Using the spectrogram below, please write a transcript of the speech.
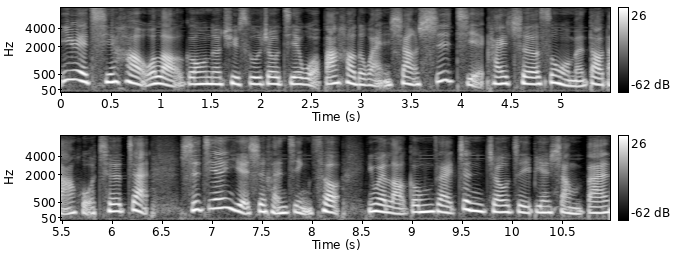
一月七号，我老公呢去苏州接我。八号的晚上，师姐开车送我们到达火车站，时间也是很紧凑，因为老公在郑州这边上班。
